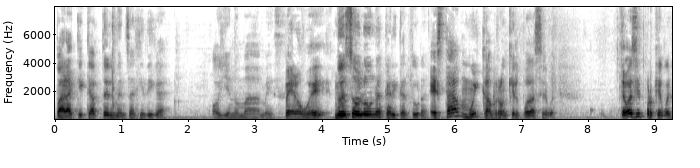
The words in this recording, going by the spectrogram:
para que capte el mensaje y diga, oye, no mames. Pero, güey, No es solo una caricatura. Está muy cabrón que lo pueda hacer, güey. Te voy a decir por qué, güey.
